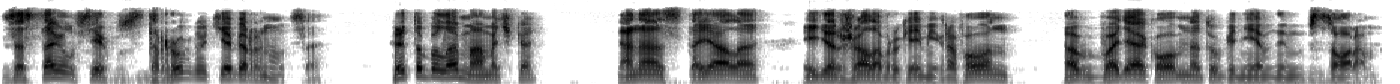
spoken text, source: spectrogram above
заставил всех вздрогнуть и обернуться. Это была мамочка. Она стояла и держала в руке микрофон, обводя комнату гневным взором.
